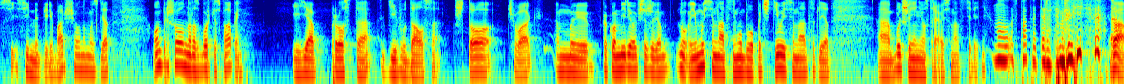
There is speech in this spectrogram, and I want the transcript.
сильно перебарщивал, на мой взгляд, он пришел на разборки с папой, и я просто диву дался, что, чувак, мы в каком мире вообще живем. Ну, ему 17, ему было почти 18 лет. А больше я не устраиваю 17-летних. Ну, с папой это разобрались. Да,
